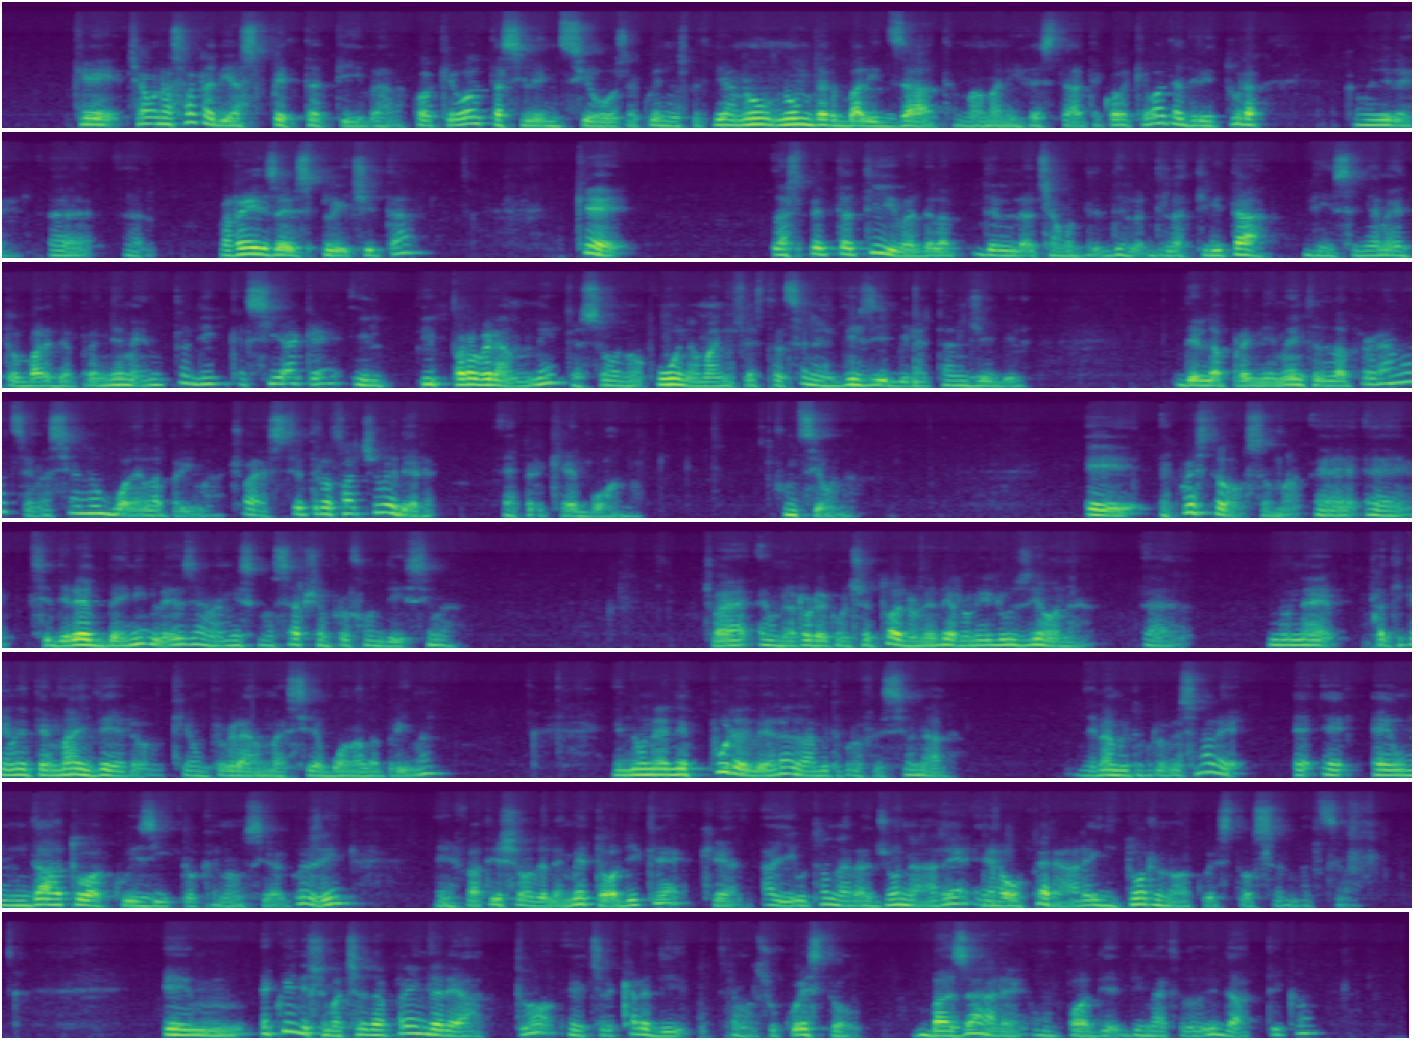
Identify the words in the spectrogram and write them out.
che c'è una sorta di aspettativa, qualche volta silenziosa, quindi un'aspettativa non, non verbalizzata ma manifestata, qualche volta addirittura, come dire, eh, eh, resa esplicita, che l'aspettativa della, del, diciamo, del, dell'attività di insegnamento o di apprendimento di, sia che il, i programmi, che sono una manifestazione visibile tangibile dell'apprendimento della programmazione siano buone alla prima. Cioè, se te lo faccio vedere è perché è buono, funziona. E, e questo, insomma, è, è, si direbbe in inglese una misconception profondissima. Cioè è un errore concettuale, non è vero, un'illusione. Eh, non è praticamente mai vero che un programma sia buono alla prima e non è neppure vero nell'ambito professionale. Nell'ambito professionale è, è, è, un dato acquisito che non sia così e infatti ci sono delle metodiche che aiutano a ragionare e a operare intorno a questa osservazione. E, ehm, e quindi insomma c'è da prendere atto e cercare di, diciamo, su questo, basare un po' di, di metodo didattico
